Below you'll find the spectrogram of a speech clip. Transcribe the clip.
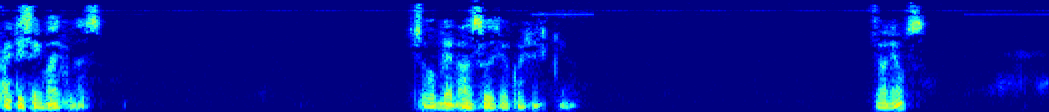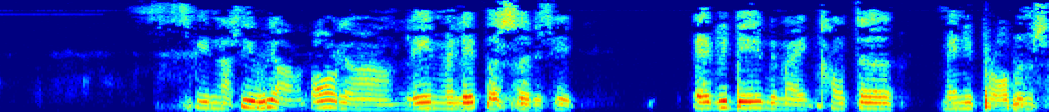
practicing mindfulness. So hope that answers your question. Anyone else? See, see, we are all uh, layman, lay person, see. Every day we might encounter many problems.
